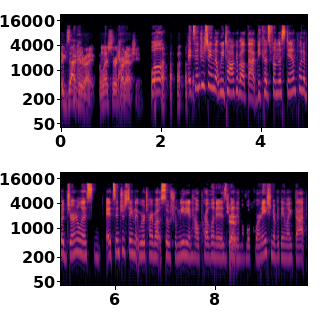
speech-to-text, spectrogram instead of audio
exactly you know. right, unless you're a yeah. Kardashian. well, it's interesting that we talk about that because from the standpoint of a journalist, it's interesting that we were talking about social media and how prevalent it has sure. been in the whole coronation, everything like that.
